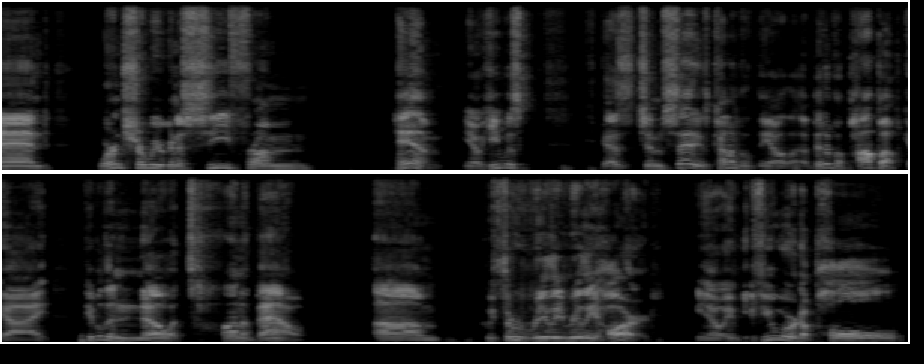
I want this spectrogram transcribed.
and weren't sure we were going to see from him. You know, he was as Jim said, he was kind of you know a bit of a pop up guy. People didn't know a ton about, um, who threw really really hard. You know, if, if you were to poll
